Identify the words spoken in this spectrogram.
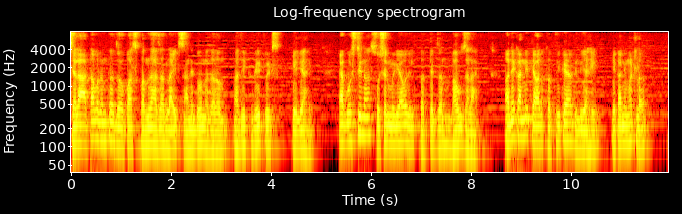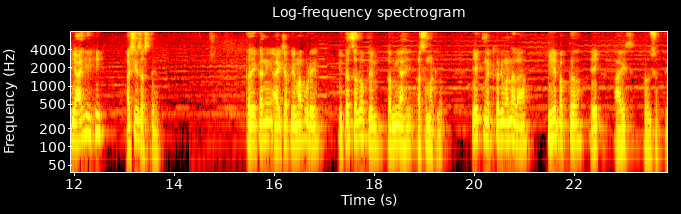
ज्याला आतापर्यंत जवळपास पंधरा हजार लाईक्स आणि दोन हजारहून अधिक रिट्विट्स केले आहे या गोष्टीनं सोशल मीडियावरील प्रत्येकजण भाऊक झाला आहे. अनेकांनी त्यावर प्रतिक्रिया दिली आहे. एकाने म्हटलं की आई ही अशीच असते. तर एकाने आईच्या प्रेमापुढे इतर सर्व प्रेम कमी आहे असं म्हटलं. एक नटकरी म्हणाला की हे फक्त एक आईच करू शकते.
